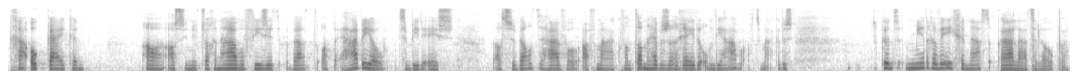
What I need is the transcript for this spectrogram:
ga ook kijken, oh, als hij nu toch in HAVO 4 zit, wat op HBO te bieden is. Als ze wel de HAVO afmaken. Want dan hebben ze een reden om die HAVO af te maken. Dus je kunt meerdere wegen naast elkaar laten lopen.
